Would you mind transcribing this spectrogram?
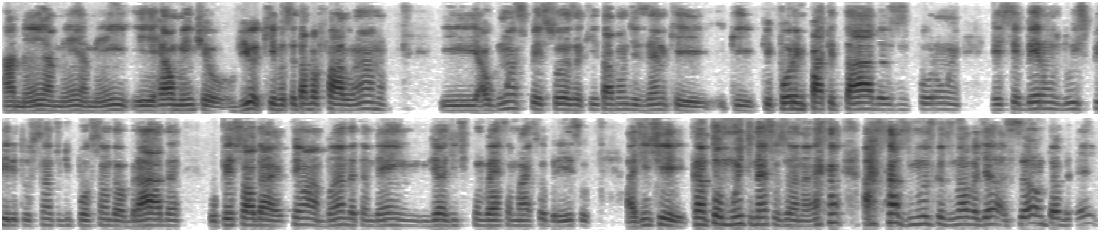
Amém, amém, amém. E realmente eu vi aqui, você estava falando e algumas pessoas aqui estavam dizendo que, que, que foram impactadas, foram receberam do Espírito Santo de porção dobrada. O pessoal da tem uma banda também, um dia a gente conversa mais sobre isso. A gente cantou muito, né, Suzana? As músicas de nova geração também.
